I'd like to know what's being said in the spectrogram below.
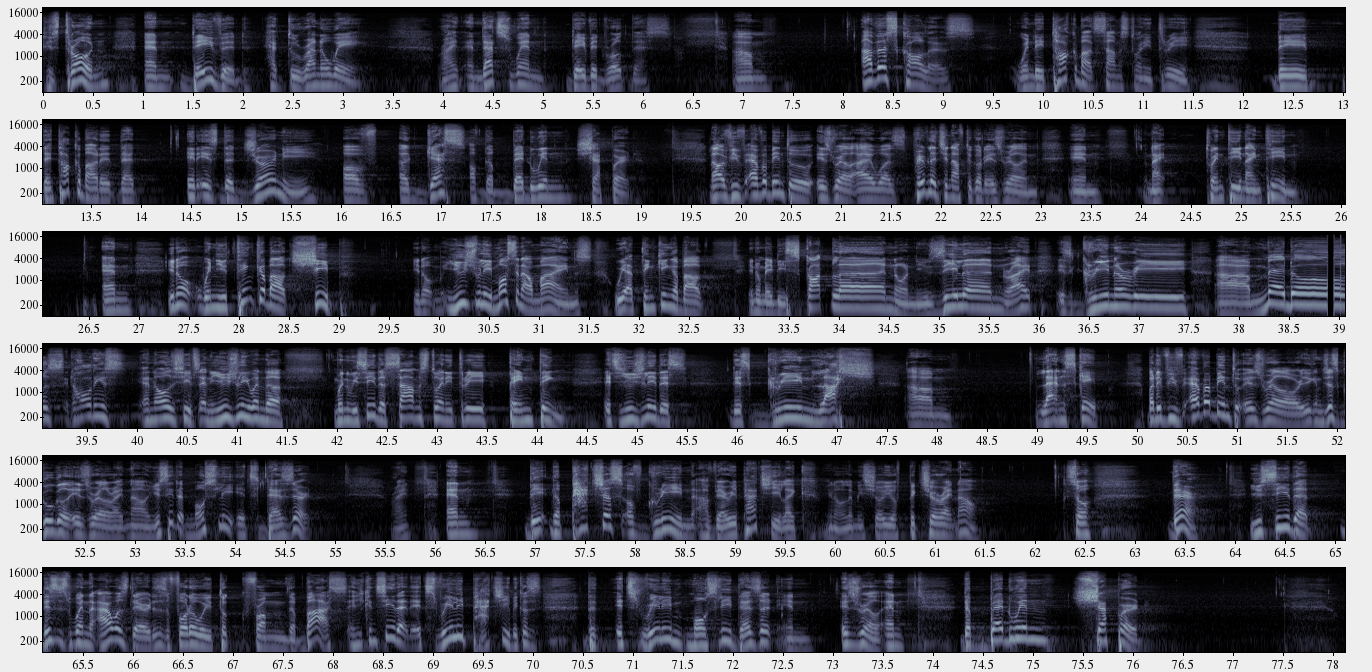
his throne, and David had to run away right? And that's when David wrote this. Um, other scholars, when they talk about Psalms 23, they, they talk about it that it is the journey of a guest of the Bedouin shepherd. Now, if you've ever been to Israel, I was privileged enough to go to Israel in, in 2019. And, you know, when you think about sheep, you know, usually most in our minds, we are thinking about, you know, maybe Scotland or New Zealand, right? It's greenery, uh, meadows, and all these, and all the sheep. And usually when the, when we see the Psalms 23 painting, it's usually this, this green, lush, um, landscape. But if you've ever been to Israel, or you can just Google Israel right now, you see that mostly it's desert, right? And the, the patches of green are very patchy. Like, you know, let me show you a picture right now. So, there, you see that this is when I was there. This is a photo we took from the bus, and you can see that it's really patchy because the, it's really mostly desert in Israel. And the Bedouin shepherd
